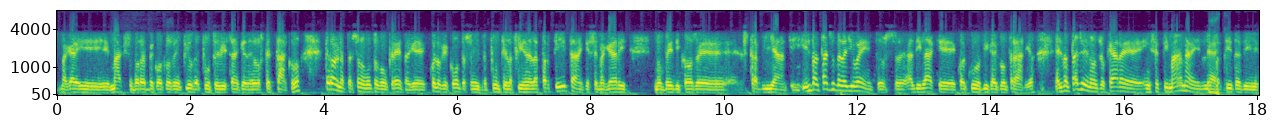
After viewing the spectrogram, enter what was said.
magari Max vorrebbe qualcosa in più dal punto di vista anche dello spettacolo, però è una persona molto concreta che quello che conta sono i tre punti alla fine della partita, anche se magari non vedi cose strabilianti. Il vantaggio della Juventus, al di là che qualcuno dica il contrario, è il vantaggio di non giocare in settimana le ecco. partite di,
